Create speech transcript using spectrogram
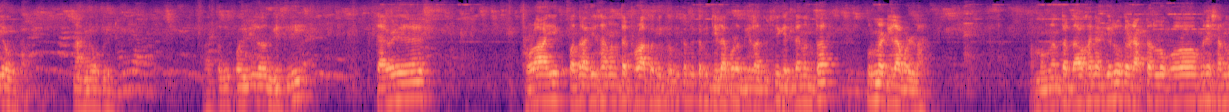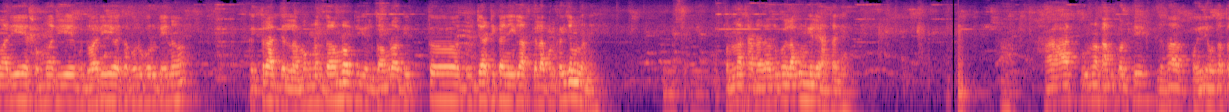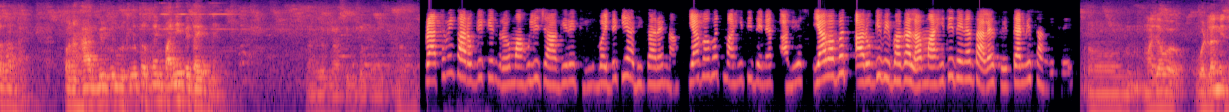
येऊ नांदगाव पेठ. आता मी पहिली लस घेतली. त्यावेळेस थोडा एक पंधरा दिवसानंतर थोडा कमी कमी कमी कमी ढिला पडत गेला. दुसरी घेतल्यानंतर पूर्ण ढिला पडला. मग नंतर दवाखान्यात गेलो तर डॉक्टर लोक म्हणे शनिवारी ये सोमवारी ये बुधवारी ये असं करू करू त्यानं काही त्रास दिला. मग नंतर अमरावती गेलो. तर अमरावतीत दोन चार ठिकाणी इलाज केला पण काही जमलं नाही. पन्नास साठ हजार रुपये लागून गेले हाताने. हा हा हात पूर्ण काम करते जसा पहिले होता तसाच आहे पण हात बिलकुल उचलतच नाही पाणी पिता येत नाही. प्राथमिक आरोग्य केंद्र माहुली जहागीर येथील वैद्यकीय अधिकाऱ्यांना याबाबत माहिती देण्यात आली असून याबाबत आरोग्य विभागाला माहिती देण्यात आल्याचे त्यांनी सांगितले. माझ्या वडिलांनी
